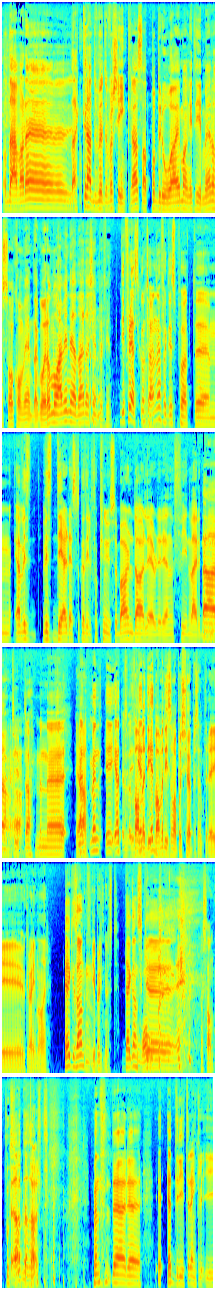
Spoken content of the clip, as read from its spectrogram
Og der var det 30 minutter forsinka, satt på broa i mange timer, og så kom vi endelig av gårde. Og nå er vi nede her, det er kjempefint. De fleste kommentarene er faktisk på at um, ja, hvis, hvis det er det som skal til for å knuse barn, da lever dere i en fin verden. Ja, ja. Typ, da. Men, uh, Ja. men, men jeg, jeg, Hva med, de, jeg, hva med de som var på kjøpesenteret i Ukraina der? Ja, ikke sant? De ble knust. Det er ganske Det er sant. bokstavelig talt. Men det er eh, jeg, jeg driter egentlig i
